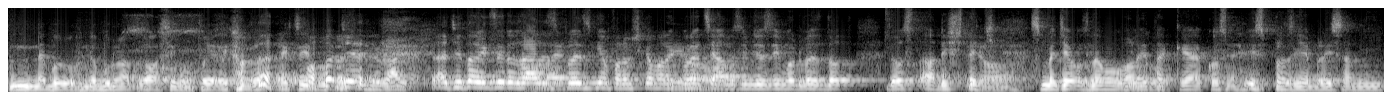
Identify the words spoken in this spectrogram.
nebudu, nebudu na to asi odpovědět. Nechci já ti to nechci rozházet ale... s plzeňskými fanouškama nakonec. Já myslím, že s ním odvez dost a když teď jo. jsme tě oznamovali, tak jako i z Plzně byli samý,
